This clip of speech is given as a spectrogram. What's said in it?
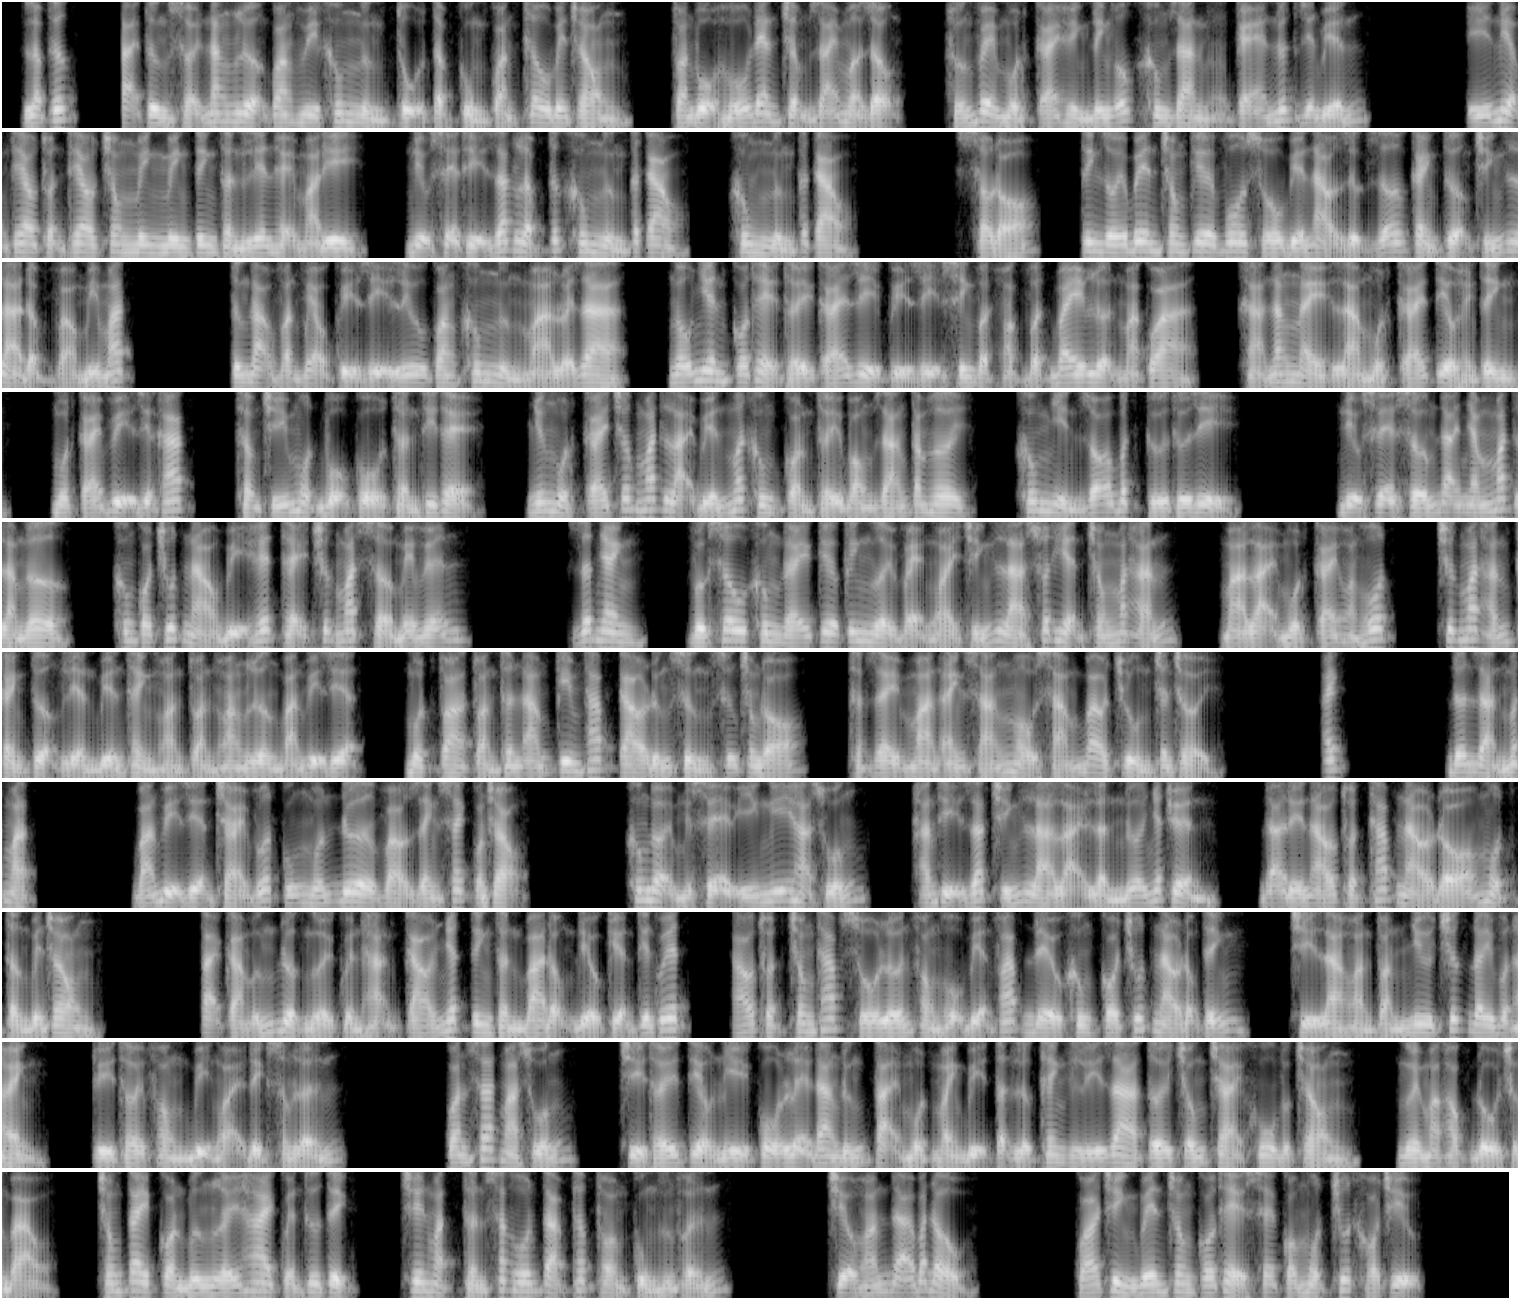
lập tức, tại từng sợi năng lượng quang huy không ngừng tụ tập cùng quán thâu bên trong, toàn bộ hố đen chậm rãi mở rộng, hướng về một cái hình đinh ốc không gian kẽ nước diễn biến. Ý niệm theo thuận theo trong minh minh tinh thần liên hệ mà đi, niệu sệ thị giác lập tức không ngừng cất cao, không ngừng cất cao. Sau đó, tinh giới bên trong kia vô số biến ảo rực rỡ cảnh tượng chính là đập vào mi mắt. Từng đạo vặn vẹo quỷ dị lưu quang không ngừng mà lóe ra, ngẫu nhiên có thể thấy cái gì quỷ dị sinh vật hoặc vật bay lượn mà qua, khả năng này là một cái tiểu hành tinh, một cái vị diện khác, thậm chí một bộ cổ thần thi thể, nhưng một cái chớp mắt lại biến mất không còn thấy bóng dáng tăm hơi, không nhìn rõ bất cứ thứ gì niệu sệ sớm đã nhắm mắt làm ngơ, không có chút nào bị hết thảy trước mắt sở mê miễn rất nhanh vượt sâu không đáy kia kinh người vẻ ngoài chính là xuất hiện trong mắt hắn, mà lại một cái hoàng hốt, trước mắt hắn cảnh tượng liền biến thành hoàn toàn hoang lương bán vị diện, một tòa toàn thân ám kim tháp cao đứng sừng sững trong đó, thật dày màn ánh sáng màu xám bao trùm chân trời. Ách, đơn giản mất mặt. Bán vị diện trải vớt cũng muốn đưa vào danh sách quan trọng. Không đợi Niệu sệ ý nghĩ hạ xuống, hắn thị giác chính là lại lần nữa nhất chuyển, đã đến áo thuật tháp nào đó một tầng bên trong tại cảm ứng được người quyền hạn cao nhất tinh thần ba động điều kiện tiên quyết, áo thuật trong tháp số lớn phòng hộ biện pháp đều không có chút nào động tĩnh, chỉ là hoàn toàn như trước đây vận hành, tùy thời phòng bị ngoại địch xâm lấn. Quan sát mà xuống, chỉ thấy tiểu nhị cổ lệ đang đứng tại một mảnh bị tận lực thanh lý ra tới chống trải khu vực trong, người mặc học đồ trường bảo, trong tay còn bưng lấy hai quyển thư tịch, trên mặt thần sắc hôn tạp thấp thỏm cùng hưng phấn. Triệu hoán đã bắt đầu. Quá trình bên trong có thể sẽ có một chút khó chịu.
